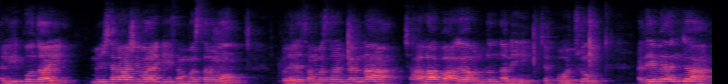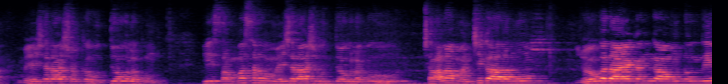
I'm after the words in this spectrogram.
కలిగిపోతాయి. మేషరాశి వారికి ఈ సంవత్సరము. పోయిన సంవత్సరం కన్నా చాలా బాగా ఉంటుందని చెప్పవచ్చు. అదేవిధంగా మేషరాశి యొక్క ఉద్యోగులకు ఈ సంవత్సరం మేషరాశి ఉద్యోగులకు చాలా మంచి కాలము. యోగదాయకంగా ఉంటుంది.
